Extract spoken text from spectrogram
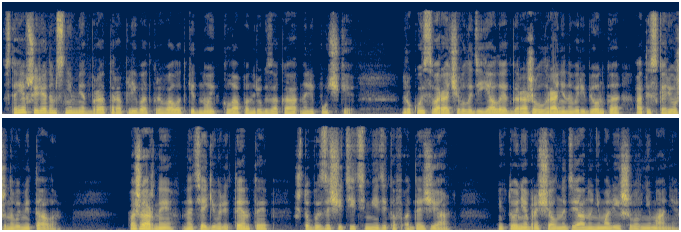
Стоявший рядом с ним медбрат торопливо открывал откидной клапан рюкзака на липучке — Рукой сворачивал одеяло и отгораживал раненого ребенка от искореженного металла. Пожарные натягивали тенты, чтобы защитить медиков от дождя. Никто не обращал на Диану ни малейшего внимания.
